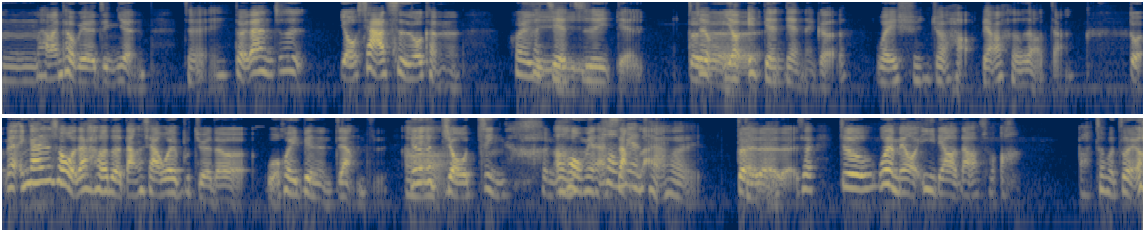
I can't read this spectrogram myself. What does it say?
嗯，还蛮特别的经验。对，对，但就是有下次我可能会会节制一点，对就有一点点那个微醺就好，不要喝到这样。对，没有，应该是说我在喝的当下，我也不觉得我会变成这样子，因为那个哦酒劲很嗯后面才上后面才来。会。对对对对，所以就我也没有意料到说啊啊这么醉哦。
